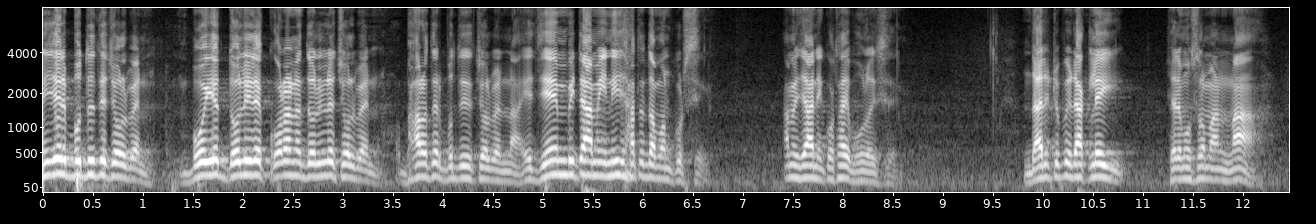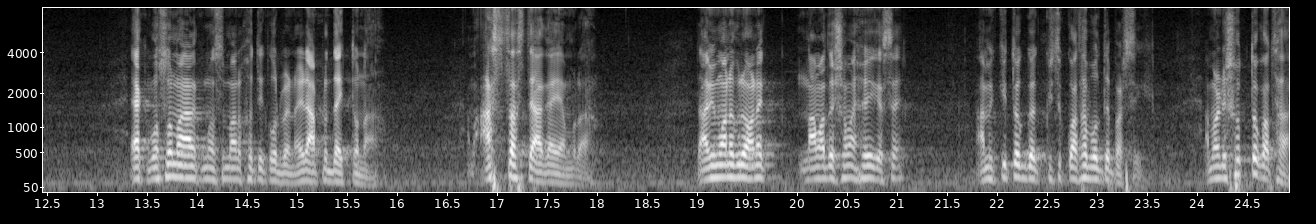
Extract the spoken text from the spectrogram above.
নিজের বুদ্ধিতে চলবেন, বইয়ের দলিলে, কোরআনের দলিলে চলবেন, ভারতের বুদ্ধিতে চলবেন না। এই জেএমবিটা আমি নিজ হাতে দমন করছি। আমি জানি কোথায় ভুল হয়েছে। দাড়ি টুপি রাখলেই সেটা মুসলমান না। এক মুসলমান এক মুসলমানের ক্ষতি করবে না, এটা আপনার দায়িত্ব না। আস্তে আস্তে আগাই আমরা। আমি মনে করি অনেক নামাজের সময় হয়ে গেছে। আমি কৃতজ্ঞ, কিছু কথা বলতে পারছি। আমার এটা সত্য কথা,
